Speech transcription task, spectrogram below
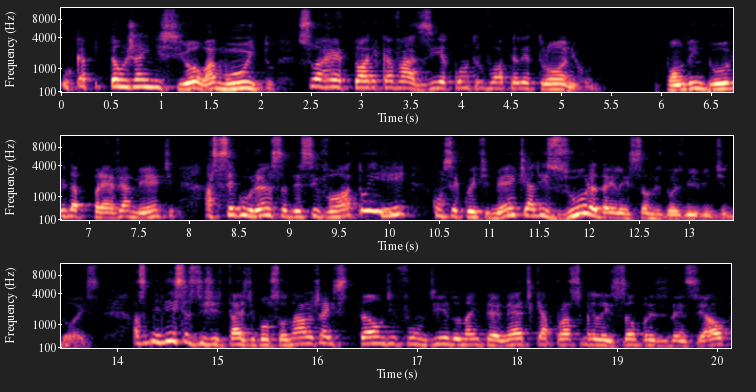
o capitão já iniciou há muito sua retórica vazia contra o voto eletrônico pondo em dúvida previamente a segurança desse voto e, consequentemente, a lisura da eleição de 2022. As milícias digitais de Bolsonaro já estão difundindo na internet que a próxima eleição presidencial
